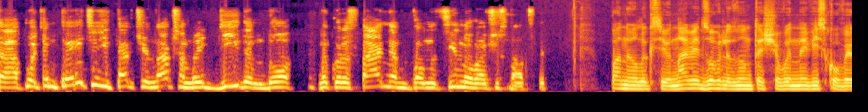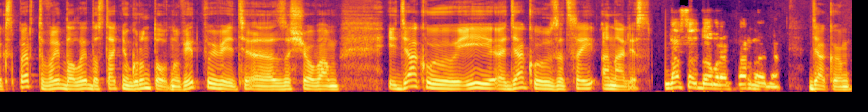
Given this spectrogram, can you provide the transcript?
а потім треті, і так чи інакше ми дійдемо до використання повноцінного F-16. Пане Олексію, навіть з огляду на те, що ви не військовий експерт, ви дали достатньо ґрунтовну відповідь, е, за що вам і дякую, і дякую за цей аналіз. На все добре, гарного дня. Дякую,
